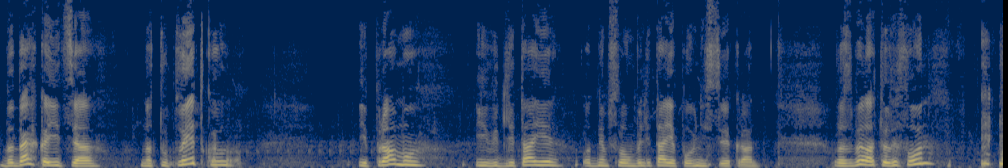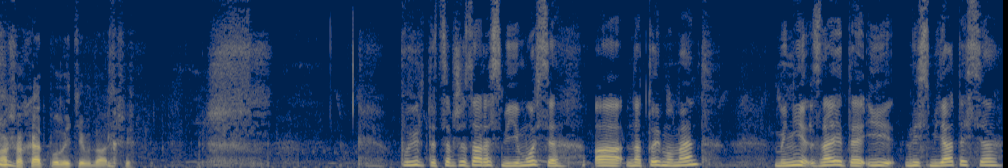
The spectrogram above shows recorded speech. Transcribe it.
Бебехкається на ту плитку і прямо і відлітає, одним словом, вилітає повністю екран. Розбила телефон. А шахет полетів далі. Повірте, це вже зараз сміємося, а на той момент мені, знаєте, і не сміятися,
